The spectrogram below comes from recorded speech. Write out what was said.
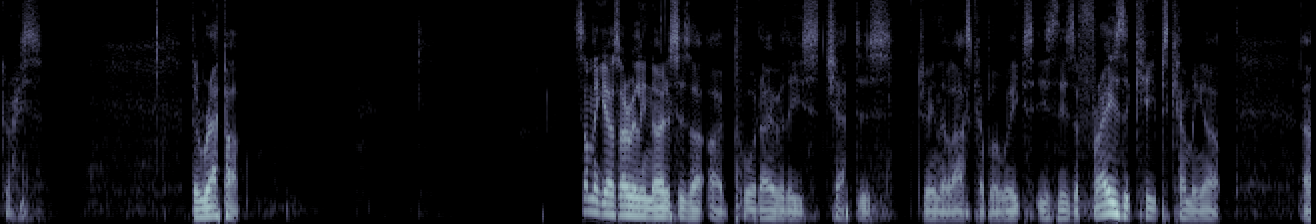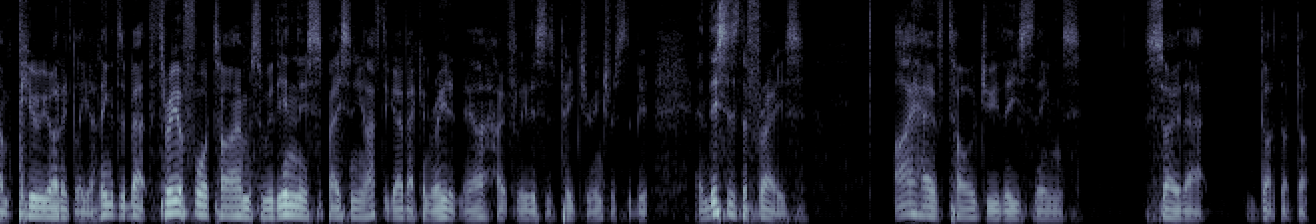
Grace. The wrap up. Something else I really noticed as I, I pored over these chapters during the last couple of weeks is there's a phrase that keeps coming up um, periodically. I think it's about three or four times within this space, and you'll have to go back and read it now. Hopefully, this has piqued your interest a bit. And this is the phrase I have told you these things so that dot dot dot.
